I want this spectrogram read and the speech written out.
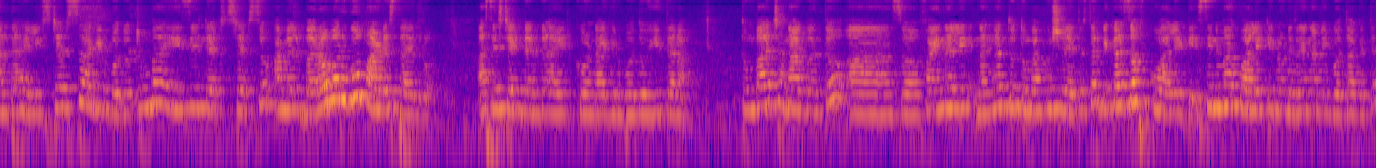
ಅಂತ ಹೇಳಿ. ಸ್ಟೆಪ್ಸ್ ಆಗಿರ್ಬೋದು, ತುಂಬ ಈಸಿ ಸ್ಟೆಪ್ಸ್ ಸ್ಟೆಪ್ಸು ಆಮೇಲೆ ಬರೋವರೆಗೂ ಮಾಡಿಸ್ತಾ ಇದ್ರು. ಅಸಿಸ್ಟೆಂಟ್ಗಳ ಇಟ್ಕೊಂಡಾಗಿರ್ಬೋದು ಈ ಥರ ತುಂಬ ಚೆನ್ನಾಗಿ ಬಂತು. ಸೊ ಫೈನಲಿ ನನಗಂತೂ ತುಂಬ ಖುಷಿ ಆಯಿತು sir because of quality cinema quality ನೋಡಿದ್ರೆ ನಮಗೆ ಗೊತ್ತಾಗುತ್ತೆ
